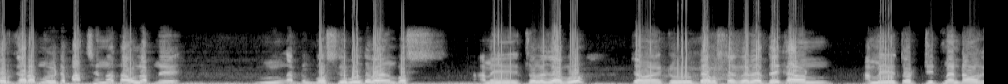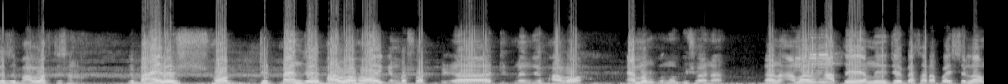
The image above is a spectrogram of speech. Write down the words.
দরকার আপনি ওইটা পাচ্ছেন না তাহলে আপনি আপনি বসকে বলতে পারেন বস আমি চলে যাব যে আমার একটু ব্যবস্থা করে দেয় কারণ আমি তোর ট্রিটমেন্ট আমার কাছে ভালো লাগতেছে না। যে বাইরের সব ট্রিটমেন্ট যে ভালো হয় কিংবা সব ট্রিটমেন্ট যে ভালো এমন কোনো বিষয় না। কারণ আমার হাতে আমি যে ব্যথাটা পাইছিলাম,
